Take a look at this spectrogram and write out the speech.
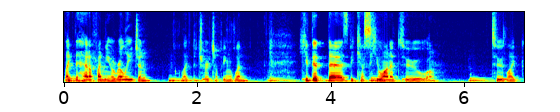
like the head of a new religion, like the Church of England. He did this because he wanted to to like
